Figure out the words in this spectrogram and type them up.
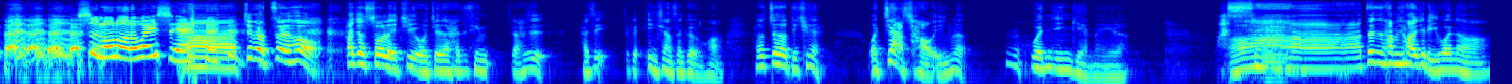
赤裸裸的威胁啊！结果最后他就说了一句，我觉得还是听，还是还是这个印象深刻的话。他说：“最后的确，我架吵赢了，婚姻也没了。”哇塞！啊，真的，他们后来就离婚了。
